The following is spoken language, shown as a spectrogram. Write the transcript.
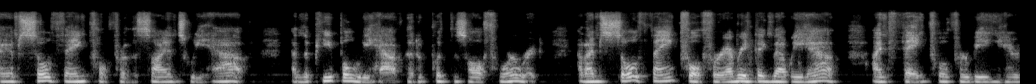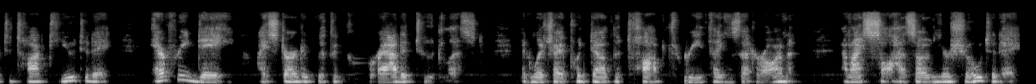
I am so thankful for the science we have and the people we have that have put this all forward. And I'm so thankful for everything that we have. I'm thankful for being here to talk to you today every day I started with a gratitude list in which I put down the top three things that are on it. And I saw us on your show today.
